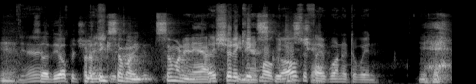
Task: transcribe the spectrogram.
Yeah. So the opportunity. But I think someone taken. someone in our they should have kicked more Squidgers goals if they wanted to win. Yeah.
